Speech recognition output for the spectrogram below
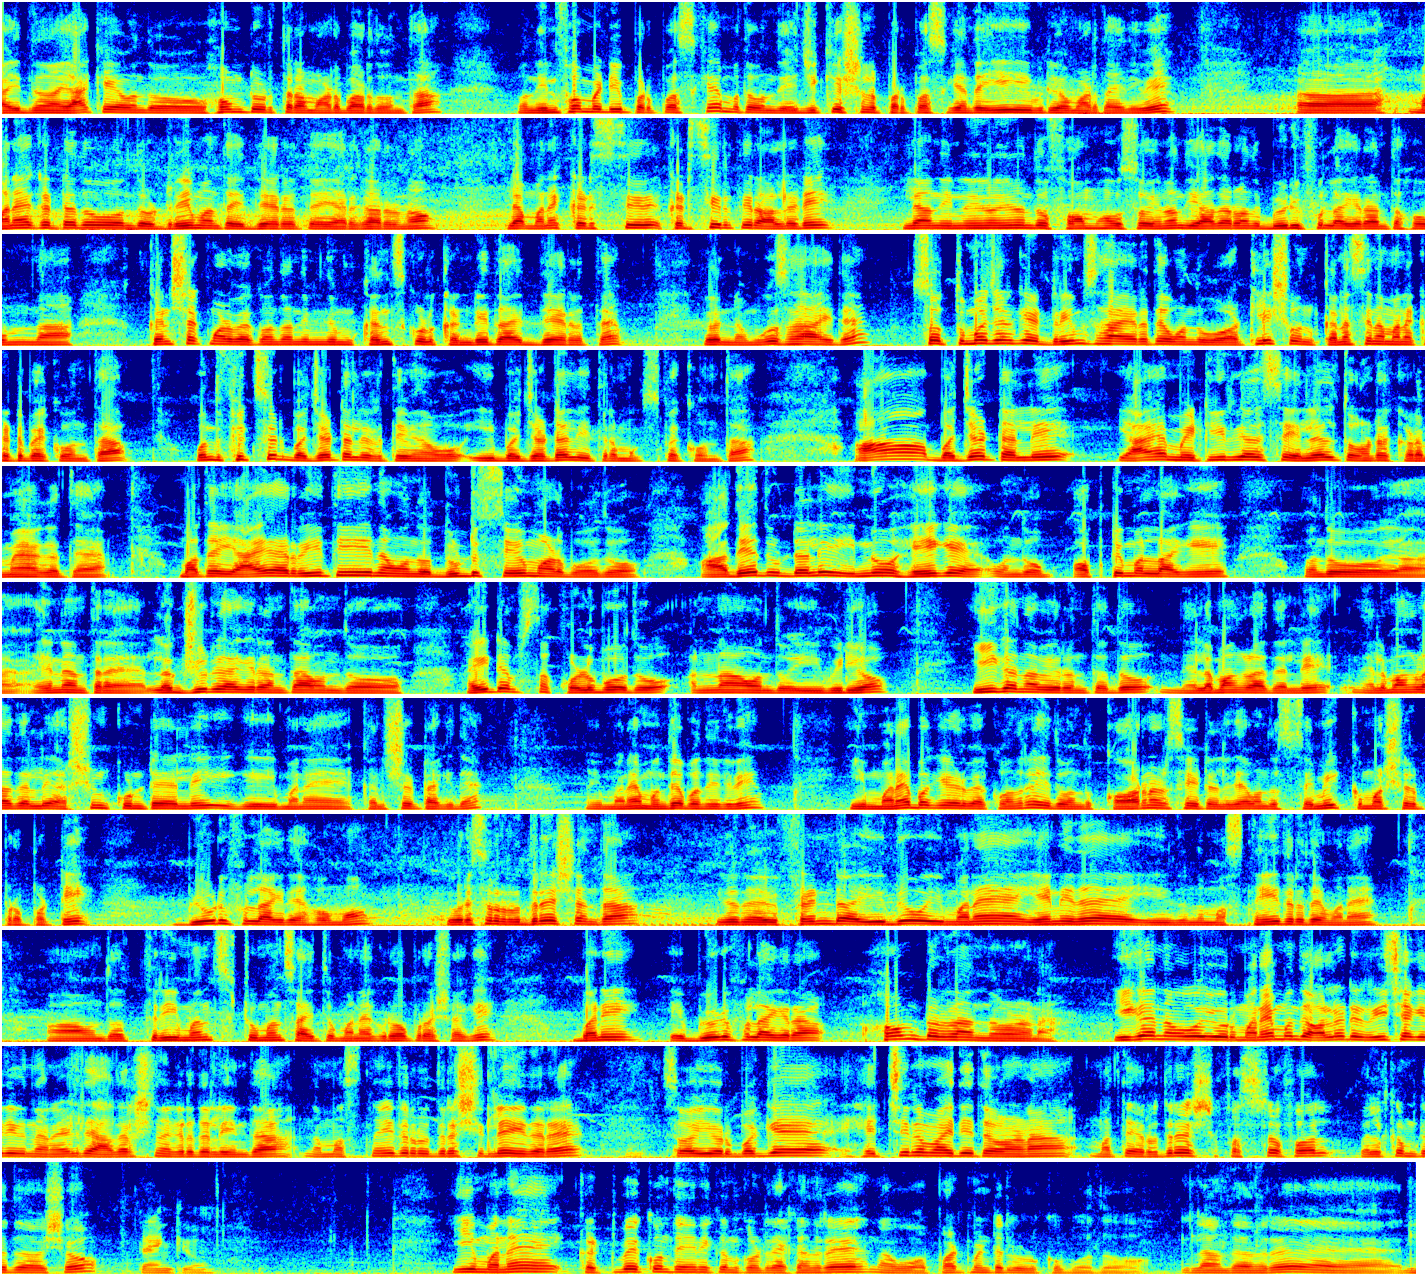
ಇದನ್ನು ಯಾಕೆ ಒಂದು ಹೋಮ್ ಟೂರ್ ಥರ ಮಾಡಬಾರ್ದು ಅಂತ. ಒಂದು ಇನ್ಫಾರ್ಮೇಟಿವ್ ಪರ್ಪಸ್ಗೆ ಮತ್ತು ಒಂದು ಎಜುಕೇಷನಲ್ ಪರ್ಪಸ್ಗೆ ಅಂತ ಈ ವಿಡಿಯೋ ಮಾಡ್ತಾಯಿದ್ದೀವಿ ಮನೆ ಕಟ್ಟೋದು ಒಂದು ಡ್ರೀಮ್ ಅಂತ ಇದ್ದೇ ಇರುತ್ತೆ ಯಾರಿಗಾರು ಇಲ್ಲ, ಮನೆ ಕಟ್ಸಿ ಕಟ್ಸಿರ್ತೀರ ಆಲ್ರೆಡಿ ಇಲ್ಲ ಇನ್ನೊಂದು ಇನ್ನೊಂದು ಫಾರ್ಮ್ ಹೌಸು ಇನ್ನೊಂದು ಯಾವ್ದಾದ್ರು ಒಂದು ಬ್ಯೂಟಿಫುಲ್ ಆಗಿರೋಂಥ ಹೋಮ್ನ ಕನ್ಸ್ಟ್ರಕ್ಟ್ ಮಾಡಬೇಕು ಅಂತ ನಿಮ್ಮ ನಿಮ್ಮ ಕನಸುಗಳು ಖಂಡಿತ ಇದ್ದೇ ಇರುತ್ತೆ. ಇವತ್ತು ನಮಗೂ ಸಹ ಇದೆ. ಸೊ ತುಂಬ ಜನಕ್ಕೆ ಡ್ರೀಮ್ ಸಹ ಇರುತ್ತೆ ಒಂದು ಅಟ್ಲೀಸ್ಟ್ ಒಂದು ಕನಸಿನ ಮನೆ ಕಟ್ಟಬೇಕು ಅಂತ. ಒಂದು ಫಿಕ್ಸ್ಡ್ ಬಜೆಟಲ್ಲಿ ಇರ್ತೀವಿ ನಾವು. ಈ ಬಜೆಟಲ್ಲಿ ಈ ಥರ ಮುಗಿಸ್ಬೇಕು ಅಂತ. ಆ ಬಜೆಟಲ್ಲಿ ಯಾವ ಮೆಟೀರಿಯಲ್ಸ್ ಎಲ್ಲೆಲ್ಲಿ ತೊಗೊಂಡ್ರೆ ಕಡಿಮೆ ಆಗುತ್ತೆ, ಮತ್ತು ಯಾವ ರೀತಿ ನಾವು ಒಂದು ದುಡ್ಡು ಸೇವ್ ಮಾಡ್ಬೋದು, ಅದೇ ದುಡ್ಡಲ್ಲಿ ಇನ್ನೂ ಹೇಗೆ ಒಂದು ಆಪ್ಟಿಮಲ್ ಆಗಿ ಒಂದು ಏನಂತಾರೆ ಲಕ್ಸುರಿ ಆಗಿರೋಂಥ ಒಂದು ಐಟಮ್ಸ್ನ ಕೊಳ್ಬೋದು ಅನ್ನೋ ಒಂದು ಈ ವಿಡಿಯೋ ಈಗ ನಾವಿರೋಂಥದ್ದು ನೆಲಮಂಗಲದಲ್ಲಿ. ನೆಲಮಂಗಲದಲ್ಲಿ ಅರ್ಶಿಣ ಕುಂಟೆಯಲ್ಲಿ ಈಗ ಈ ಮನೆ ಕನ್ಸ್ಟ್ರಕ್ಟ್ ಆಗಿದೆ. ಈ ಮನೆ ಮುಂದೆ ಬಂದಿದ್ವಿ. ಈ ಮನೆ ಬಗ್ಗೆ ಹೇಳಬೇಕು ಅಂದರೆ ಇದು ಒಂದು ಕಾರ್ನರ್ ಸೈಟಲ್ಲಿದೆ ಒಂದು ಸೆಮಿ ಕಮರ್ಷಿಯಲ್ ಪ್ರಾಪರ್ಟಿ ಬ್ಯೂಟಿಫುಲ್ ಆಗಿದೆ ಹೋಮು ಇವ್ರ ಹೆಸರು ರುದ್ರೇಶ್ ಅಂತ. ಇದು ಫ್ರೆಂಡ್ ಇದು ಈ ಮನೆ ಏನಿದೆ? ಇದು ನಮ್ಮ ಸ್ನೇಹಿತರದೇ ಮನೆ. ಒಂದು ತ್ರೀ ಮಂತ್ಸ್ ಟೂ ಮಂತ್ಸ್ ಆಯಿತು ಮನೆ ಗೃಹಪ್ರವೇಶ ಆಗಿ. ಬನ್ನಿ, ಈ ಬ್ಯೂಟಿಫುಲ್ ಆಗಿರೋ ಹೋಮ್ ಟೂರ್ನ ನೋಡೋಣ. ಈಗ ನಾವು ಇವ್ರ ಮನೆ ಮುಂದೆ ಆಲ್ರೆಡಿ ರೀಚ್ ಆಗಿದ್ದೀವಿ. ನಾನು ಹೇಳಿದೆ ಆದರ್ಶ ನಗರದಲ್ಲಿಂದ. ನಮ್ಮ ಸ್ನೇಹಿತರು ರುದ್ರೇಶ್ ಇಲ್ಲೇ ಇದ್ದಾರೆ ಸೊ ಇವ್ರ ಬಗ್ಗೆ ಹೆಚ್ಚಿನ ಮಾಹಿತಿ ತಗೋಣ. ಮತ್ತು Rudresh first of all welcome to the show thank you ಈ ಮನೆ ಕಟ್ಟಬೇಕು ಅಂತ ಏನಕ್ಕೆ ಅಂದ್ಕೊಂಡ್ರೆ ಯಾಕಂದರೆ ನಾವು ಅಪಾರ್ಟ್ಮೆಂಟಲ್ಲಿ ಉಳ್ಕೋಬೋದು. ಇಲ್ಲ ಅಂತಂದರೆ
